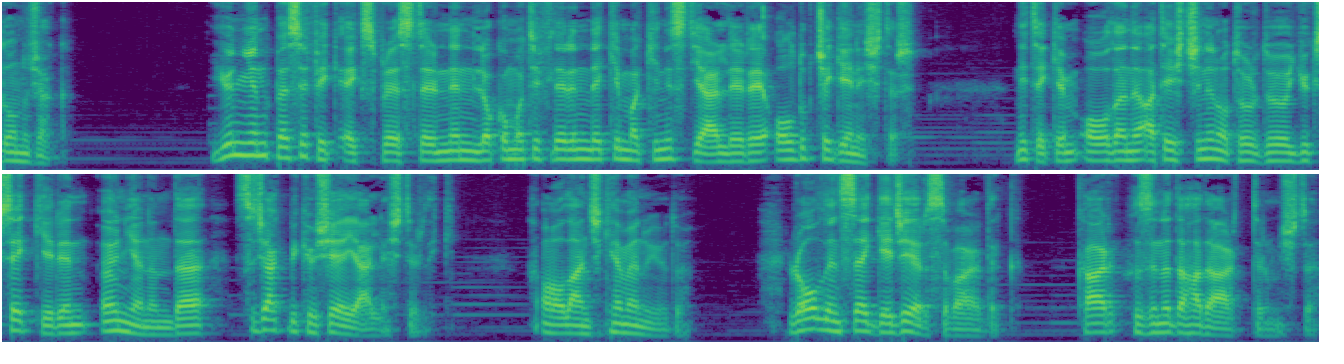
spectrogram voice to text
Donacak. Union Pacific Express'lerinin lokomotiflerindeki makinist yerleri oldukça geniştir. Nitekim oğlanı ateşçinin oturduğu yüksek yerin ön yanında sıcak bir köşeye yerleştirdik. Oğlancık hemen uyudu. Rawlins'e gece yarısı vardık. Kar hızını daha da arttırmıştı.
